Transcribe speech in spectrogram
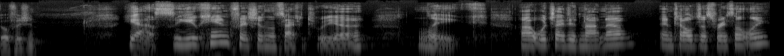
go fishing. Yes, you can fish in the Sacagawea Lake, uh, which I did not know until just recently.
